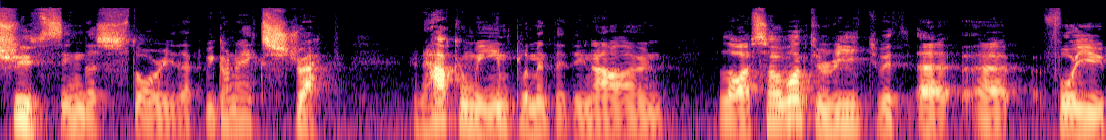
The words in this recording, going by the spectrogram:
truths in this story that we're going to extract. And how can we implement it in our own life? So I want to read with, uh, uh, for you,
